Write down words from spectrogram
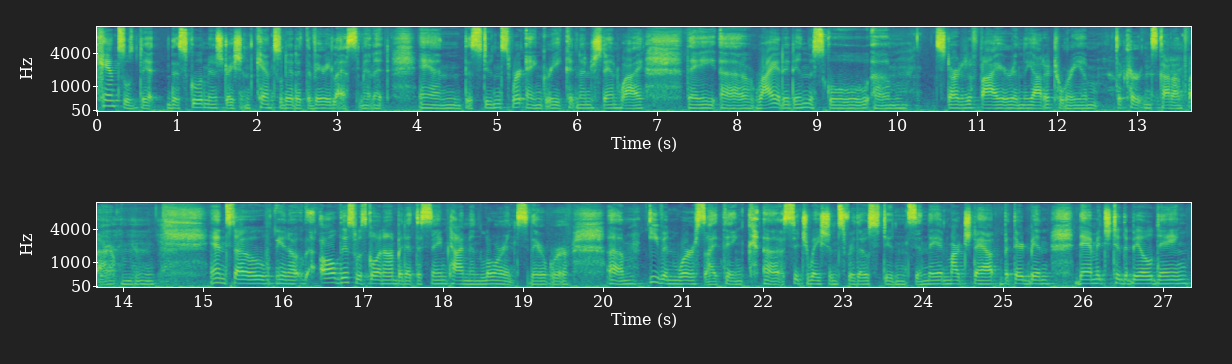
canceled it. The school administration canceled it at the very last minute, and the students were angry, couldn't understand why. They uh, rioted in the school. Um, started a fire in the auditorium. The curtains caught on fire. hmm And so, you know, all this was going on, but at the same time in Lawrence, there were um, even worse, I think, uh, situations for those students. And they had marched out, but there'd been damage to the building.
